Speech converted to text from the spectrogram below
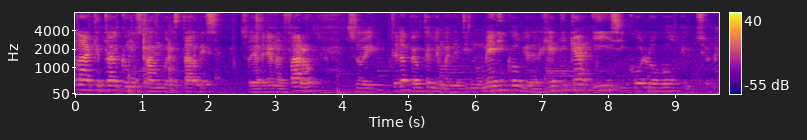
Hola, ¿qué tal? ¿Cómo están? Buenas tardes. Soy Adrián Alfaro. Soy terapeuta en biomagnetismo médico, bioenergética y psicólogo emocional.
